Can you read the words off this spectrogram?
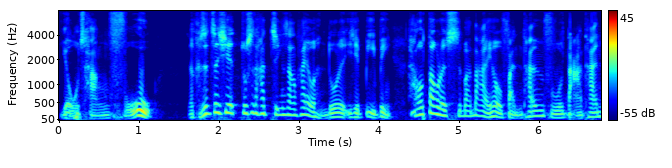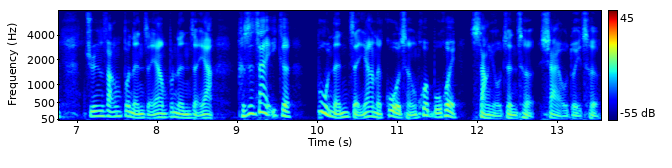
有偿服务，那可是这些都是他经商，他有很多的一些弊病。然后到了十八大以后反贪腐打贪，军方不能怎样不能怎样，可是在一个不能怎样的过程，会不会上有政策下有对策？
